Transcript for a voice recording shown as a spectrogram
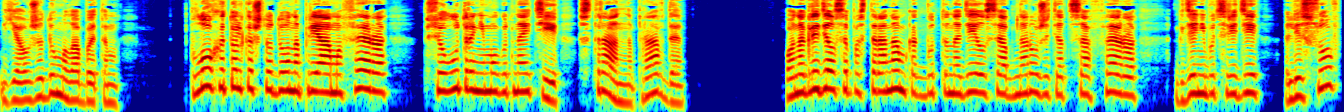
я уже думал об этом. Плохо только, что Дона Приама Ферро все утро не могут найти. Странно, правда?» Он огляделся по сторонам, как будто надеялся обнаружить отца Ферро где-нибудь среди лесов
